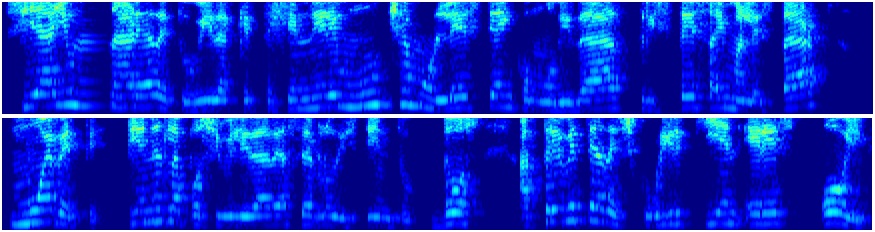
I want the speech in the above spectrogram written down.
si hay un área de tu vida que te genere mucha molestia, incomodidad, tristeza y malestar, muévete. Tienes la posibilidad de hacerlo distinto. Dos, atrévete a descubrir quién eres hoy,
